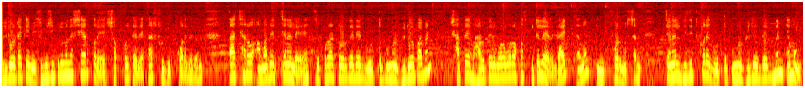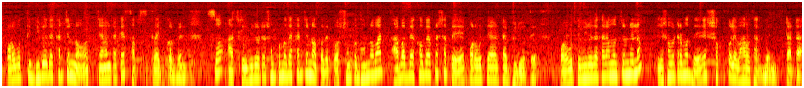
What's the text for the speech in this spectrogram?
ভিডিওটাকে বেশি বেশি পরিমাণে শেয়ার করে সকলকে দেখার সুযোগ করে দেবেন। তাছাড়াও আমাদের চ্যানেলে ত্রিপুরা টোর গাইডের গুরুত্বপূর্ণ ভিডিও পাবেন, সাথে ভারতের বড় বড় হসপিটালের গাইড এবং ইনফরমেশন চ্যানেল ভিজিট করে গুরুত্বপূর্ণ ভিডিও দেখবেন এবং পরবর্তী ভিডিও দেখার জন্য চ্যানেলটাকে সাবস্ক্রাইব করবেন। সো আজকের ভিডিওটা সম্পূর্ণ দেখার জন্য আপনাদেরকে অসংখ্য ধন্যবাদ। আবার দেখা হবে আপনার সাথে পরবর্তী একটা ভিডিওতে পরবর্তী ভিডিও দেখার আমন্ত্রণ নিল এই সময়টার মধ্যে সকলে ভালো থাকবেন। টাটা।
